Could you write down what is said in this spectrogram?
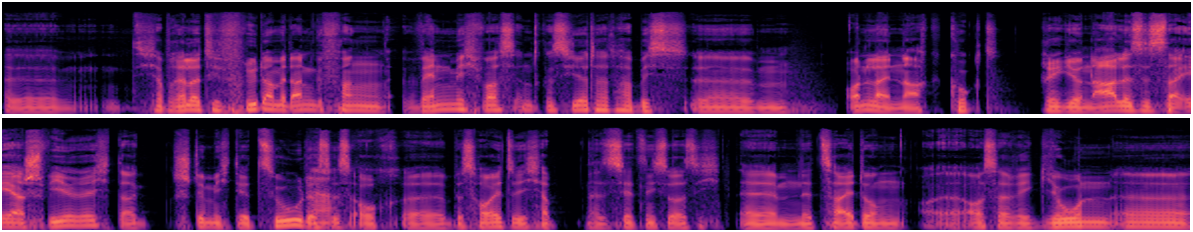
äh, ich habe relativ früh damit angefangen, wenn mich was interessiert hat, habe ich es ähm, online nachgeguckt. Regionales ist da eher schwierig, da stimme ich dir zu. Das Ja. ist auch äh, bis heute. Ich habe, das ist jetzt nicht so, dass ich ähm, eine Zeitung äh, aus der Region äh,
